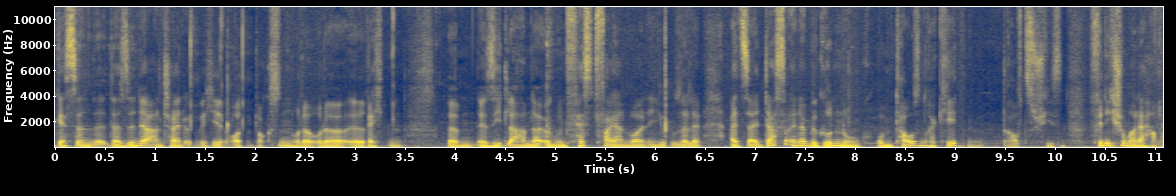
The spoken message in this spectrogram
gestern, da sind ja anscheinend irgendwelche orthodoxen oder, oder äh, rechten ähm, äh, Siedler haben da irgendein Fest feiern wollen in Jerusalem, als sei das eine Begründung, um 1000 Raketen drauf zu schießen. Finde ich schon mal der Hammer.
